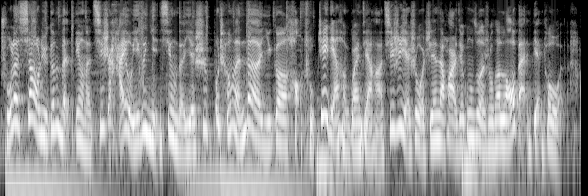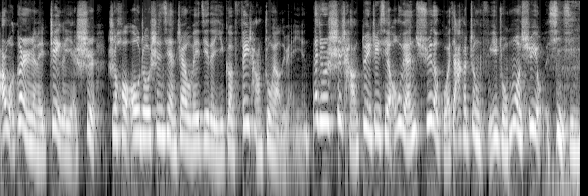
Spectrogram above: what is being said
除了效率跟稳定呢，其实还有一个隐性的，也是不成文的一个好处，这点很关键哈。其实也是我之前在华尔街工作的时候，他老板点透我的。而我个人认为，这个也是之后欧洲深陷债务危机的一个非常重要的原因，那就是市场对这些欧元区的国家和政府一种莫须有的信心。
